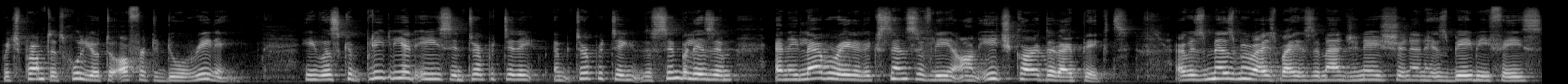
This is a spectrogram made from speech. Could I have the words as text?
which prompted Julio to offer to do a reading. He was completely at ease interpreting, interpreting the symbolism and elaborated extensively on each card that I picked. I was mesmerized by his imagination and his baby face,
